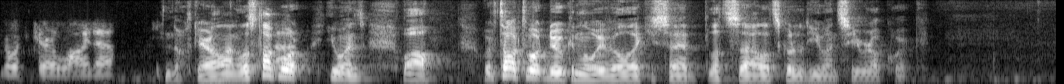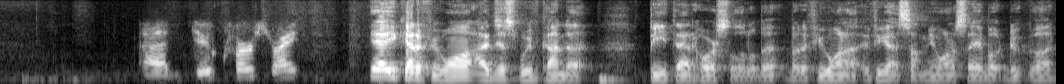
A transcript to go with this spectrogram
North Carolina. North Carolina. Let's talk uh, about UNC. Well, We've talked about Duke and Louisville, like you said. Let's uh, let's go to the UNC real quick. Uh, Duke first, right? Yeah, you can if you want. I just we've kind of beat that horse a little bit, but if you want to, if you got something you want to say about Duke, go ahead.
